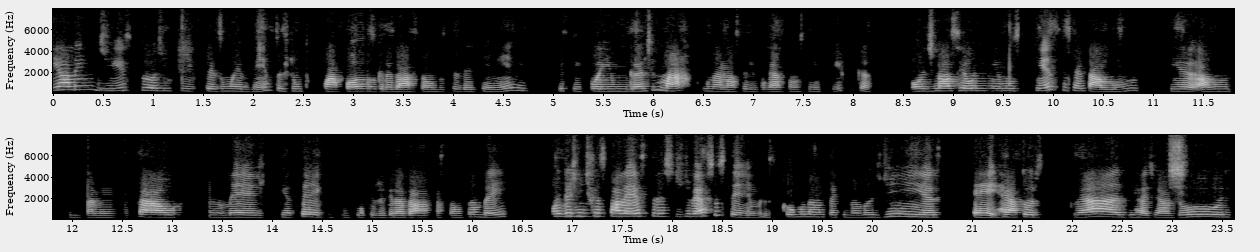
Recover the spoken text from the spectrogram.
E, além disso, a gente fez um evento junto com a pós-graduação do CDTN, assim, foi um grande marco na nossa divulgação científica, onde nós reunimos 560 alunos, tinha alunos de fundamental, ensino médio, tinha técnico, um pouco de graduação também, onde a gente fez palestras de diversos temas, como nanotecnologias, é, reatores nucleares, irradiadores,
